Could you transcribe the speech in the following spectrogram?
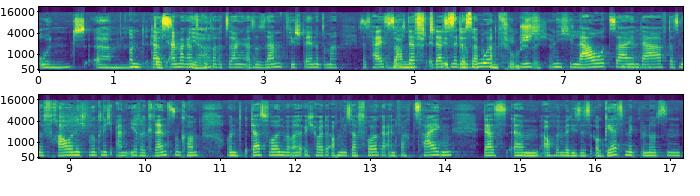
Und, ähm, und darf das, ich einmal ganz ja. kurz noch was sagen? Also sanft, wir stellen uns immer, das heißt sanft nicht, dass, dass eine Geburt nicht, nicht laut sein ja. darf, dass eine Frau nicht wirklich an ihre Grenzen kommt. Und das wollen wir euch heute auch mit dieser Folge einfach zeigen, dass ähm, auch wenn wir dieses Orgasmic benutzen,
